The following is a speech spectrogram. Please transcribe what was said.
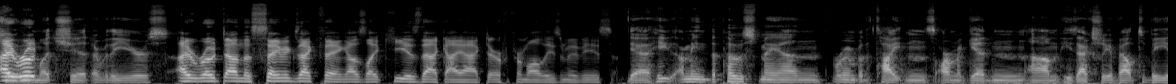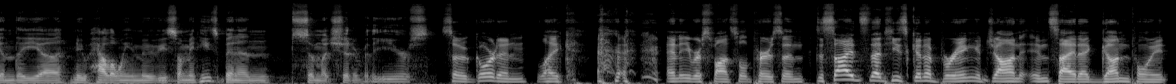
I wrote- much shit over the years. I wrote down the same exact thing. I was like, he is that guy actor from all these movies. Yeah, he. I mean, The Postman, Remember the Titans, Armageddon. Um, he's actually about to be in the uh, new Halloween movie. So I mean, he's been in so much shit over the years. So Gordon, like any responsible person, decides that he's gonna bring John inside at gunpoint,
